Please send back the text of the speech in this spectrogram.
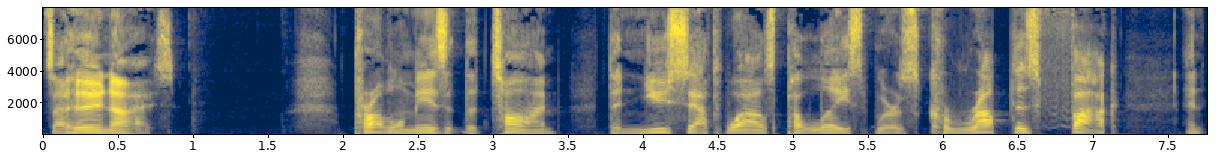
so who knows? Problem is, at the time, the New South Wales police were as corrupt as fuck, and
